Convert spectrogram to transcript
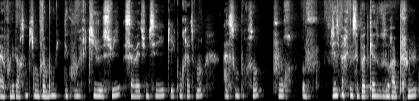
euh, pour les personnes qui ont vraiment envie de découvrir qui je suis. Ça va être une série qui est concrètement à 100% pour vous. J'espère que ce podcast vous aura plu.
